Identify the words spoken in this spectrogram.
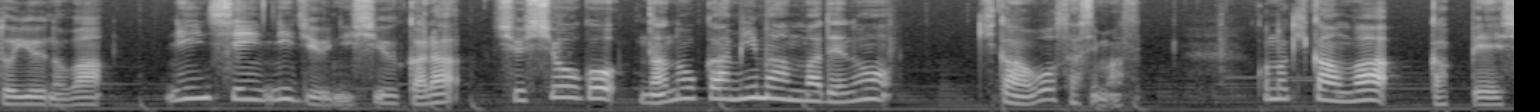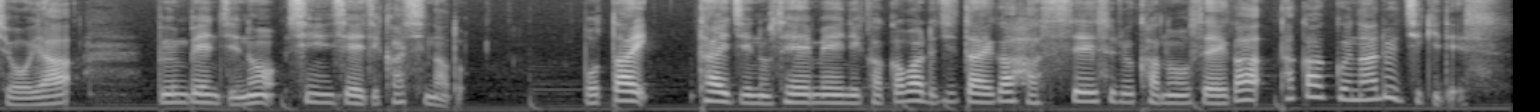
というのは妊娠22週から出生後7日未満までの期間を指します。この期間は合併症や分娩時の新生児下肢など母体胎児の生命に関わる事態が発生する可能性が高くなる時期です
